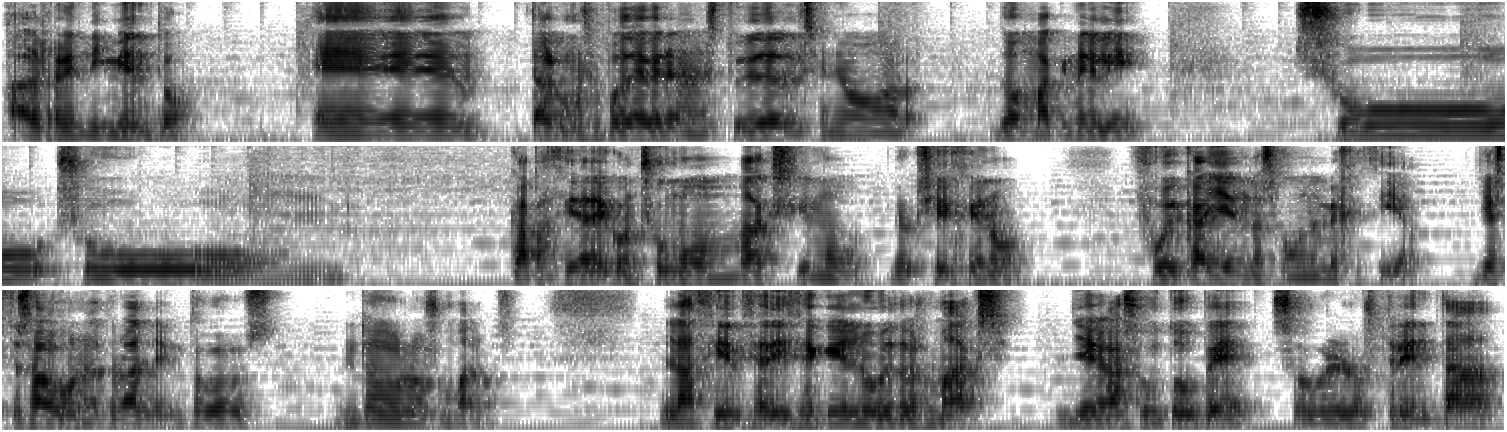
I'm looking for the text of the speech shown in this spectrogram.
al rendimiento. Eh, tal como se puede ver en el estudio del señor Don McNally, su, su capacidad de consumo máximo de oxígeno fue cayendo según envejecía. Y esto es algo natural en todos, en todos los humanos. La ciencia dice que el V2 Max llega a su tope sobre los 30,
